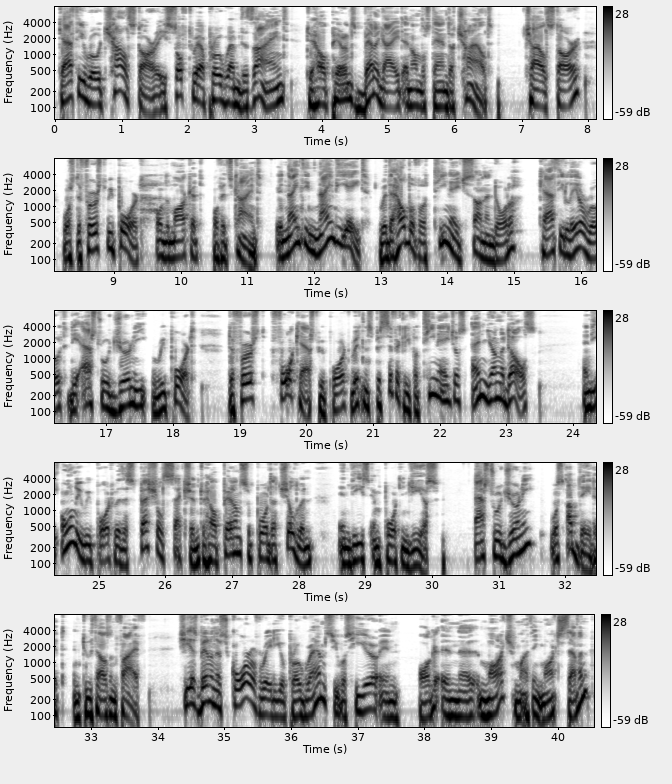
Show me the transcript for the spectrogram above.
Kathy wrote ChildStar, a software program designed to help parents better guide and understand their child. Child Star was the first report on the market of its kind. In 1998, with the help of her teenage son and daughter, Kathy later wrote the Astro Journey Report, the first forecast report written specifically for teenagers and young adults, and the only report with a special section to help parents support their children in these important years. Astro Journey was updated in 2005. She has been on a score of radio programs. She was here in August, in uh, March, I think March 7,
